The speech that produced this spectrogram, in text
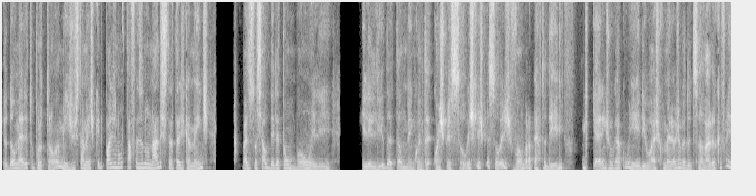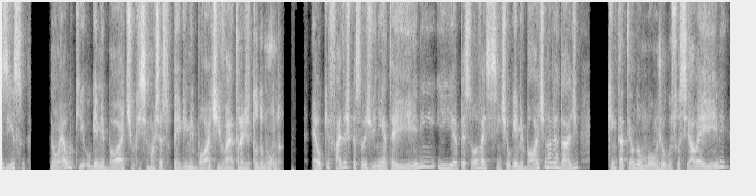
Eu dou mérito pro Tommy justamente porque ele pode não estar tá fazendo nada estrategicamente, mas o social dele é tão bom, ele ele lida tão bem com, com as pessoas que as pessoas vão para perto dele e querem jogar com ele. Eu acho que o melhor jogador de Survival é o que faz isso. Não é o que o GameBot, o que se mostra super GameBot e vai atrás de todo mundo. É o que faz as pessoas virem até ele e a pessoa vai se sentir o GameBot, na verdade, quem tá tendo um bom jogo social é ele.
